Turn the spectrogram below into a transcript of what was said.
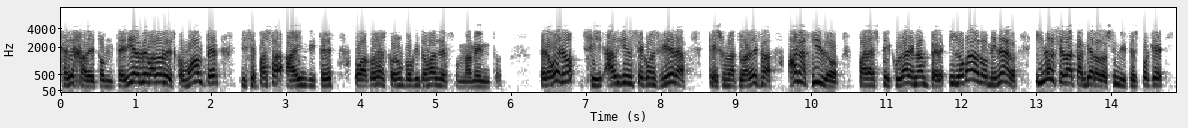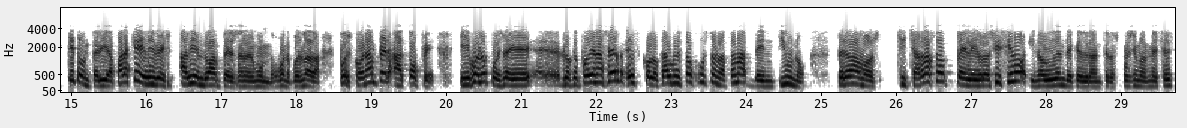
se deja de tonterías de valores como Amper y se pasa a índices o a cosas con un poquito más de fundamento. Pero bueno, si alguien se considera que su naturaleza ha nacido para especular en Amper y lo va a dominar y no se va a cambiar a los índices, porque qué tontería, ¿para qué el IBEX habiendo Ampers en el mundo? Bueno, pues nada, pues con Amper a tope. Y bueno, pues eh, eh, lo que pueden hacer es colocar un stop justo en la zona 21. Pero vamos, chicharrazo peligrosísimo y no duden de que durante los próximos meses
